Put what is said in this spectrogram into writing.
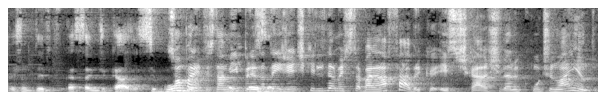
a gente não teve que ficar saindo de casa. Segundo, Só um parênteses, na minha é- empresa tem gente que literalmente trabalha na fábrica. Esses caras tiveram que continuar indo?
